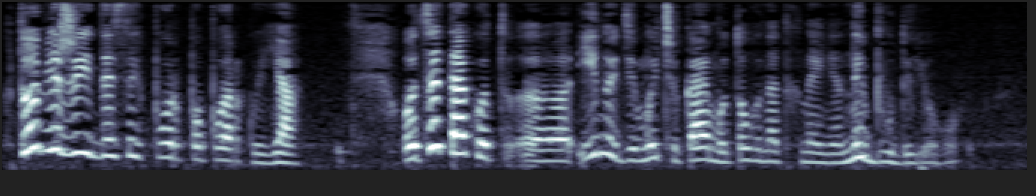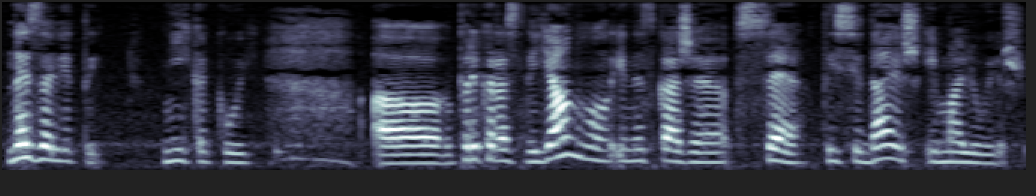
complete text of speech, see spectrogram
Хто біжить до сих пор по парку? Я. Оце так от е, іноді ми чекаємо того натхнення. Не буде його. Не залітить. Ніякий е, прекрасний янгол і не скаже все, ти сідаєш і малюєш.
